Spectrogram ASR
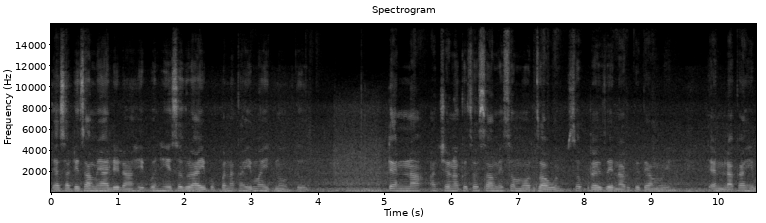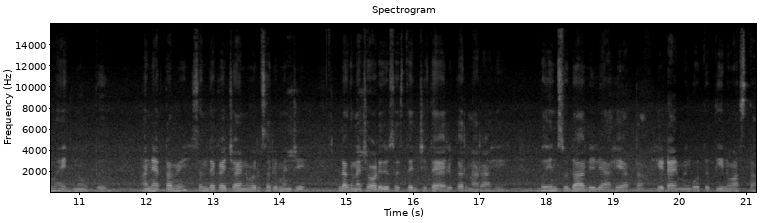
त्यासाठीच आम्ही आलेलो आहे. पण हे सगळं आई पप्पांना काही माहीत नव्हतं. त्यांना अचानकच असं आम्ही समोर जाऊन सरप्राईज देणार होतो. त्यामुळे त्यांना काही माहीत नव्हतं. आणि आता मी संध्याकाळच्या ॲनिव्हर्सरी म्हणजे लग्नाच्या वाढदिवसाची त्यांची तयारी करणार आहे. बहीणसुद्धा आलेली आहे आता. हे टायमिंग होतं तीन वाजता.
